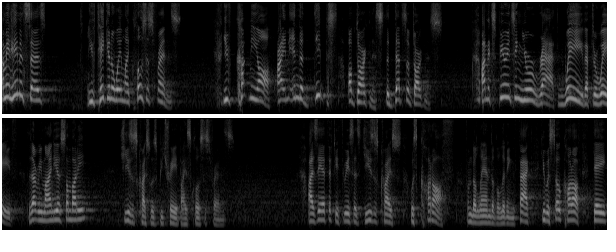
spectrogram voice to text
I mean, Haman says, You've taken away my closest friends. You've cut me off. I'm in the deeps of darkness, the depths of darkness. I'm experiencing your wrath, wave after wave. Does that remind you of somebody? Jesus Christ was betrayed by his closest friends. Isaiah 53 says Jesus Christ was cut off from the land of the living. In fact, he was so cut off, they,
